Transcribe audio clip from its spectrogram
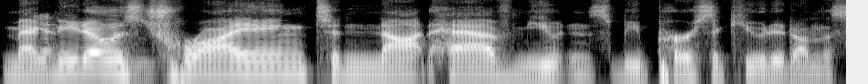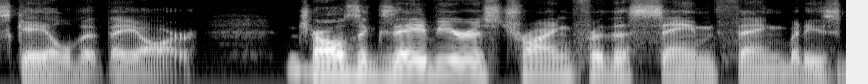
Magneto is trying to not have mutants be persecuted on the scale that they are. Mhm. Charles Xavier is trying for the same thing, but he's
